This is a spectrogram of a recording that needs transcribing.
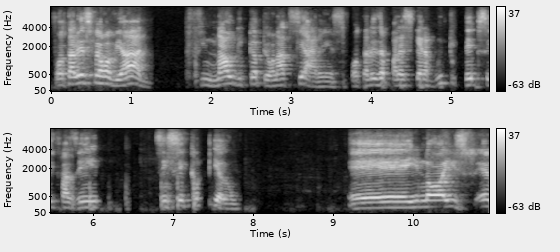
Fortaleza Ferroviário, final de campeonato cearense. Fortaleza parece que era muito tempo sem fazer, sem ser campeão. É, e nós, é,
